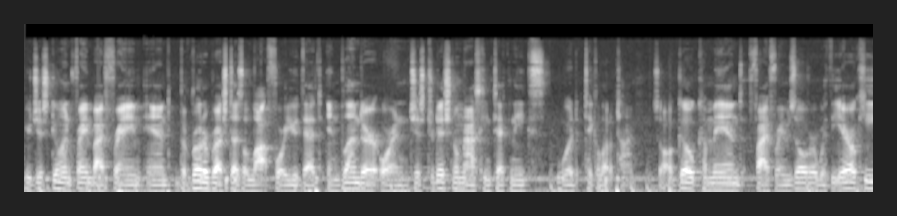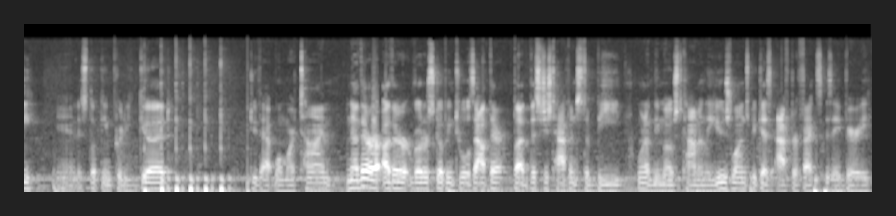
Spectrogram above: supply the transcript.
You're just going frame by frame and the roto brush does a lot for you that in Blender or in just traditional masking techniques would take a lot of time. So I'll go command five frames over with the arrow key and it's looking pretty good. Do that one more time. Now there are other rotoscoping tools out there, but this just happens to be one of the most commonly used ones because After Effects is a very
